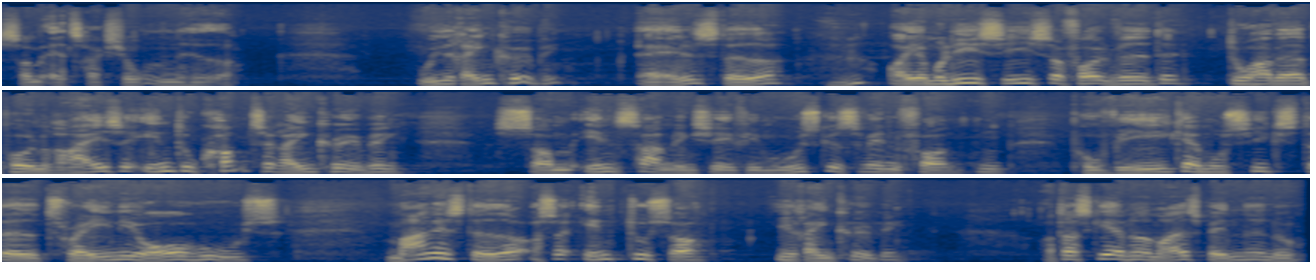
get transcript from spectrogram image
som attraktionen hedder. Ude i Ringkøbing af alle steder. Mm. Og jeg må lige sige, så folk ved det, du har været på en rejse, inden du kom til Ringkøbing, som indsamlingschef i Muskelsvindfonden, på Vega Musiksted, Train i Aarhus, mange steder, og så endte du så i Ringkøbing. Og der sker noget meget spændende nu.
